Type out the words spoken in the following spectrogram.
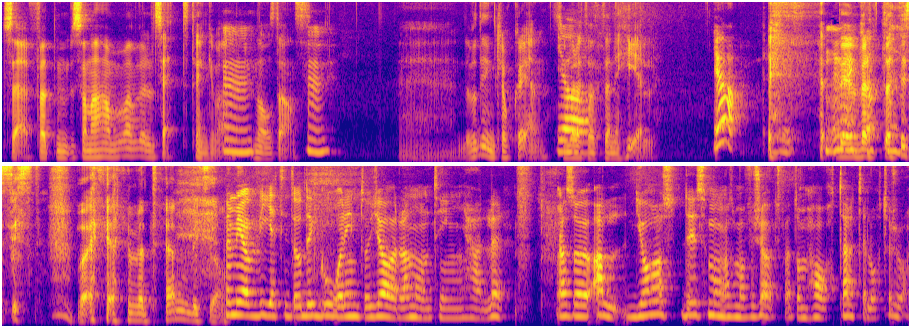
så här, för att sådana har man väl sett, tänker man, någonstans. Mm. Eh, det var din klocka igen, som Ja. berättade att den är hel. Ja, Det berättade du sist. Vad är det med den liksom? Men jag vet inte och det går inte att göra någonting heller. Alltså, all, jag har, det är så många som har försökt för att de hatar att det låter så.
